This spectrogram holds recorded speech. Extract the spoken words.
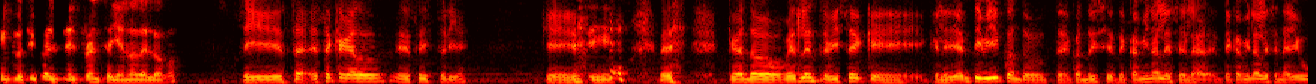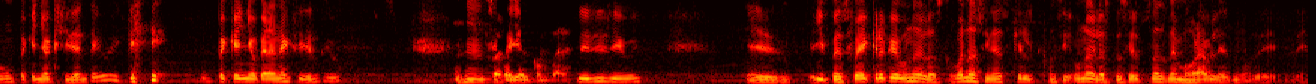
inclusive el, el tren se llenó de lodo. Sí, está, está cagado esa historia. Que, Sí. que cuando ves la entrevista que, que le di a MTV cuando, te- cuando dice de camino al escenario, de camino al escenario hubo un pequeño accidente, güey. Que, un pequeño gran accidente, güey. Ujú, se cayó el compadre. Sí, sí, sí, güey. Eh, y pues fue creo que uno de los, bueno, si no es que el, uno de los conciertos más memorables, ¿no? De, de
